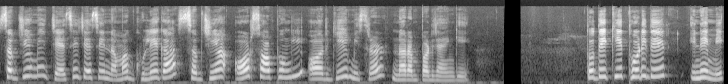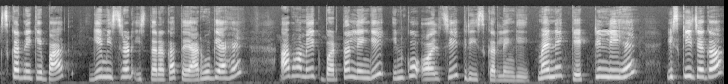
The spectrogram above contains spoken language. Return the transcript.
सब्जियों में जैसे जैसे नमक घुलेगा, सब्ज़ियाँ और सॉफ्ट होंगी और ये मिश्रण नरम पड़ जाएँगे। तो देखिए, थोड़ी देर इन्हें मिक्स करने के बाद ये मिश्रण इस तरह का तैयार हो गया है। अब हम एक बर्तन लेंगे, इनको ऑयल से ग्रीस कर लेंगे। मैंने केक टिन ली है, इसकी जगह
